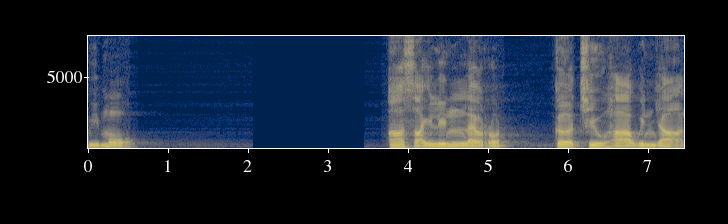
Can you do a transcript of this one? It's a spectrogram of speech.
วิโมก อาศัยลิ้นและรสเกิดชิวหาวิญญาณ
